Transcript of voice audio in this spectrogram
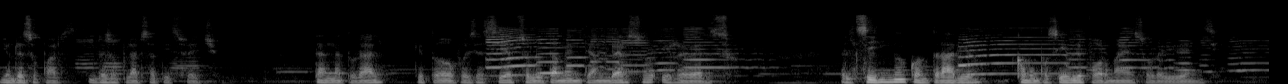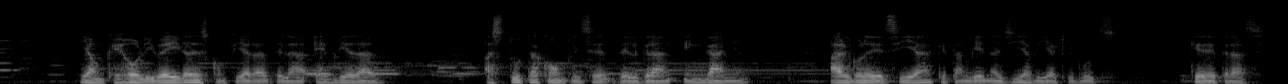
y un resoplar, un resoplar satisfecho, tan natural que todo fuese así absolutamente anverso y reverso, el signo contrario como posible forma de sobrevivencia. Y aunque Oliveira desconfiara de la ebriedad, astuta cómplice del gran engaño, algo le decía que también allí había kibbutz, que detrás,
